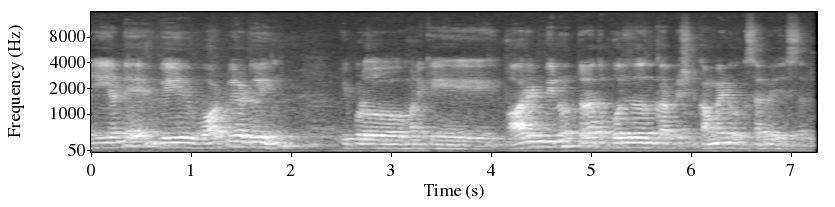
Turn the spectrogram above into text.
అవి అంటే వి వాట్ వీఆర్ డూయింగ్ ఇప్పుడు మనకి ఆర్ఎండ్బిను తర్వాత పోలీస్ హౌసింగ్ కార్పొరేషన్ కంబైన్ ఒక సర్వే చేస్తారు.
